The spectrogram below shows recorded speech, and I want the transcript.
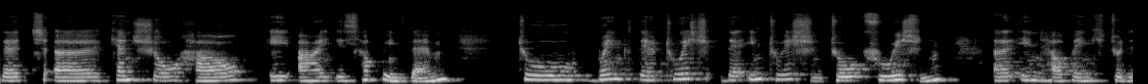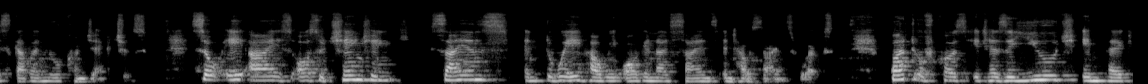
that uh, can show how AI is helping them to bring their, tuition, their intuition to fruition uh, in helping to discover new conjectures. So AI is also changing science and the way how we organize science and how science works. But of course, it has a huge impact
